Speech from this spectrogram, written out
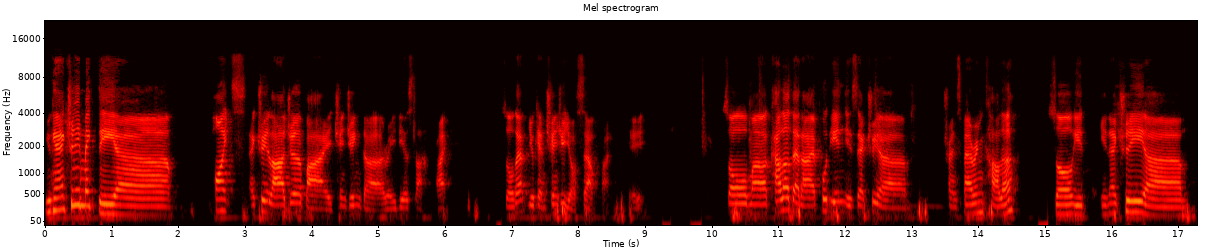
You can actually make the uh, points actually larger by changing the radius, right? So that you can change it yourself, right? Okay. So my color that I put in is actually a transparent color. So it, it actually, um,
